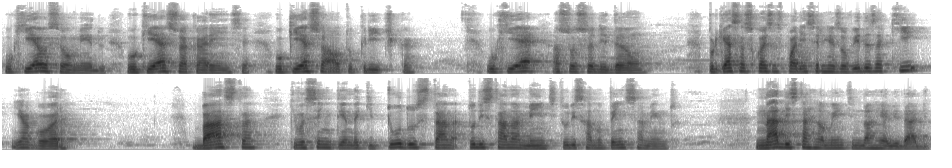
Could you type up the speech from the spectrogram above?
o que é o seu medo? O que é a sua carência? O que é a sua autocrítica? O que é a sua solidão? Porque essas coisas podem ser resolvidas aqui e agora. Basta que você entenda que tudo está, tudo está na mente, tudo está no pensamento. Nada está realmente na realidade,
